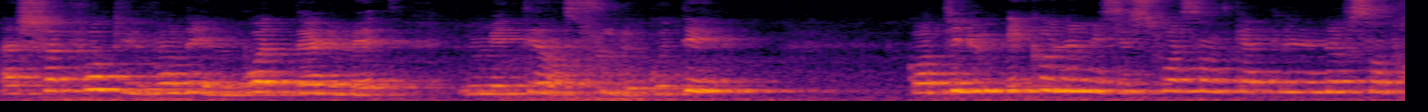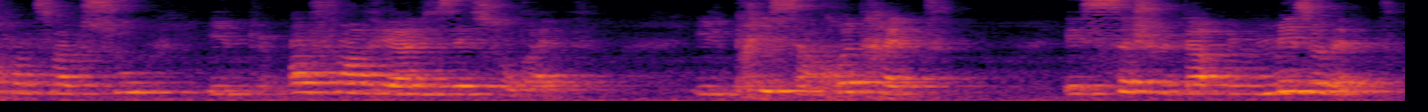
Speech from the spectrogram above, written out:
À chaque fois qu'il vendait une boîte d'allumettes, il mettait un sou de côté. Quand il eut économisé 64 935 sous, il put enfin réaliser son rêve. Il prit sa retraite et s'acheta une maisonnette.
